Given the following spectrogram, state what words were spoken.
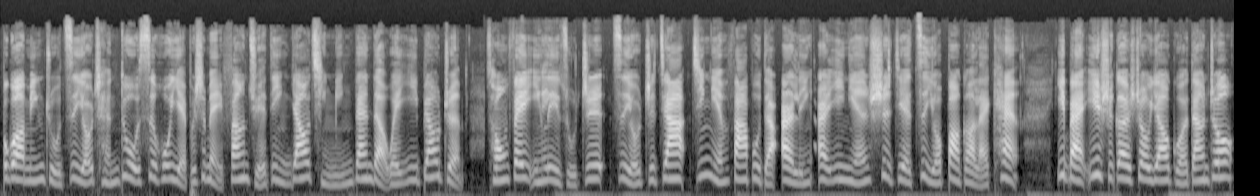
不过民主自由程度似乎也不是美方决定邀请名单的唯一标准。从非营利组织自由之家今年发布的《二零二一年世界自由报告》来看，一百一十个受邀国当中，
